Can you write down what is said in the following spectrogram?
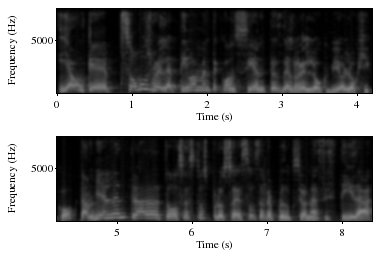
Y aunque somos relativamente conscientes del reloj biológico, también la entrada de todos estos procesos de reproducción asistida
